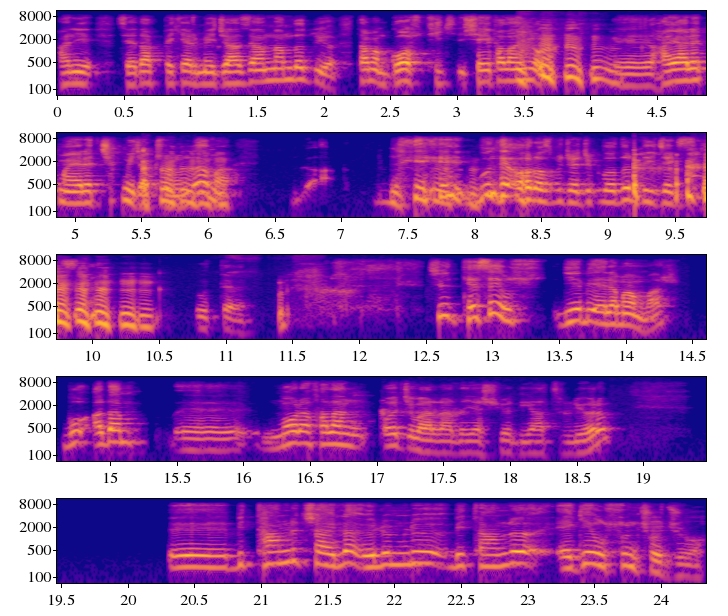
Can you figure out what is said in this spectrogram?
Hani Sedat Peker mecazi anlamda diyor. Tamam ghost hiç şey falan yok. Ee, hayalet mayalet çıkmayacak sonunda ama bu ne orospu çocukluğudur diyeceksiniz. Muhtemelen. Şimdi Teseus diye bir eleman var. Bu adam e, Mora falan o civarlarda yaşıyor diye hatırlıyorum. E, bir tanrıçayla ölümlü bir tanrı Egeus'un çocuğu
